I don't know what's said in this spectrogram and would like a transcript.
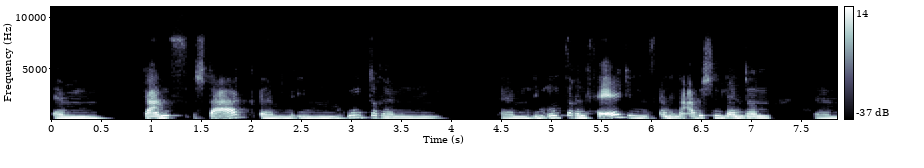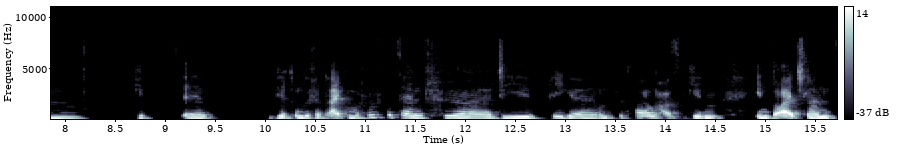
ähm, ganz stark im, unteren, im unteren Feld. In den skandinavischen Ländern gibt, äh, wird ungefähr 3,5 Prozent für die Pflege und Betreuung ausgegeben. In Deutschland,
